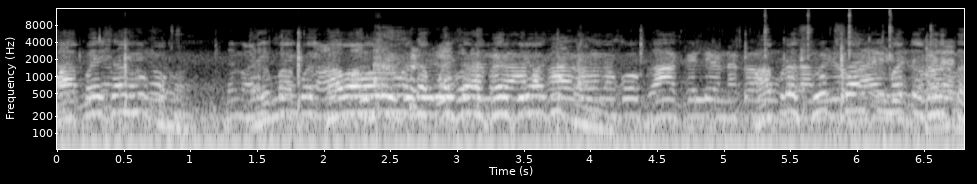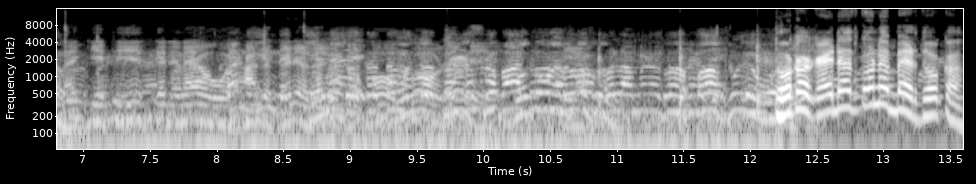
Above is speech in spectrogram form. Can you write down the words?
આ પૈસા? આપણે સુખ શાંતિ માટે. ધોકા કાઢ્યા કોને બેર ધોકા?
